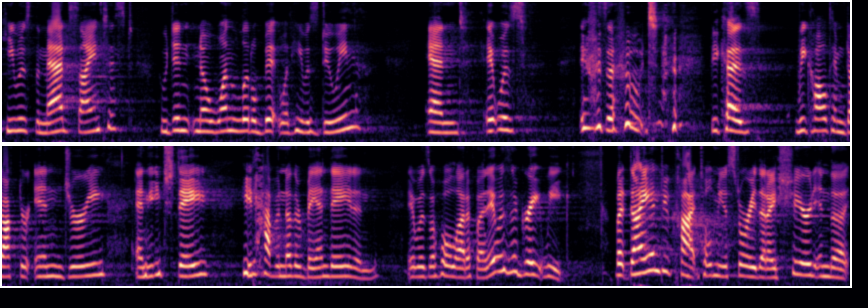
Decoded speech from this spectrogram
He was the mad scientist who didn't know one little bit what he was doing. And it was, it was a hoot because we called him Dr. N. Jury, and each day he'd have another band aid, and it was a whole lot of fun. It was a great week. But Diane Ducat told me a story that I shared in the,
